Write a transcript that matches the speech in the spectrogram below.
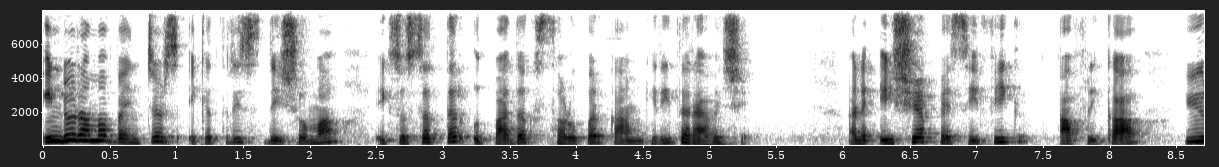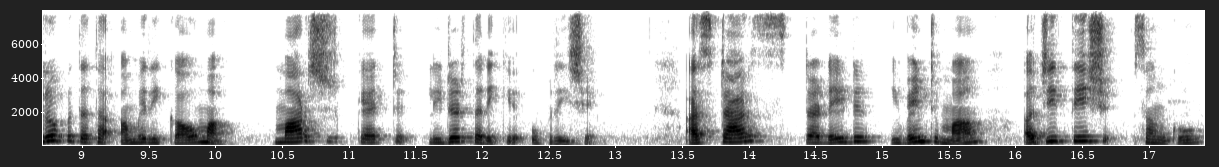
ઇન્ડોરામા વેન્ચર્સ એકત્રીસ દેશોમાં એકસો સત્તર ઉત્પાદક સ્થળો પર કામગીરી ધરાવે છે અને એશિયા પેસિફિક, આફ્રિકા, યુરોપ તથા અમેરિકાઓમાં માર્કેટ લીડર તરીકે ઉભરી છે. આ સ્ટાર-સ્ટડેડ ઇવેન્ટમાં અજિતેશ સંઘુ,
